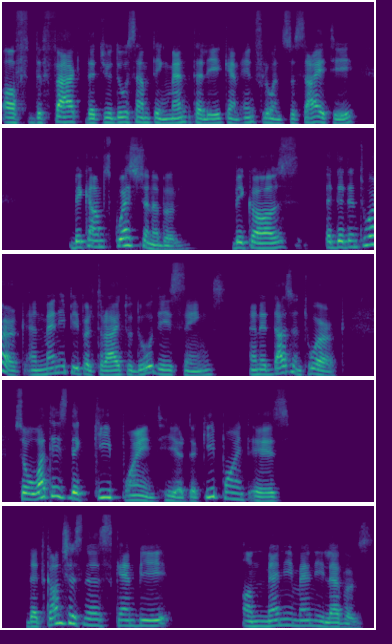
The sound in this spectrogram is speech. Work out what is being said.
of the fact that you do something mentally can influence society becomes questionable because it didn't work and many people try to do these things and it doesn't work so, what is the key point here? The key point is that consciousness can be on many, many levels.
